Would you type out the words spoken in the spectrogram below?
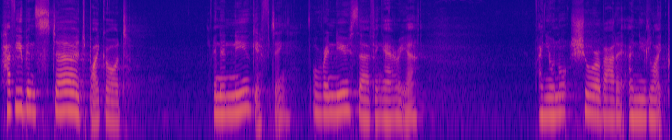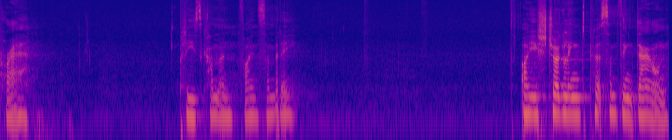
Have you been stirred by God in a new gifting or a new serving area and you're not sure about it and you'd like prayer? Please come and find somebody. Are you struggling to put something down,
